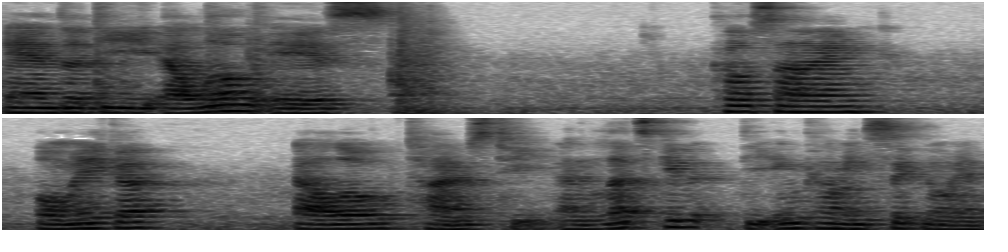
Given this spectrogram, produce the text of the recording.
And the LO is cosine omega LO times t. And let's give the incoming signal an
